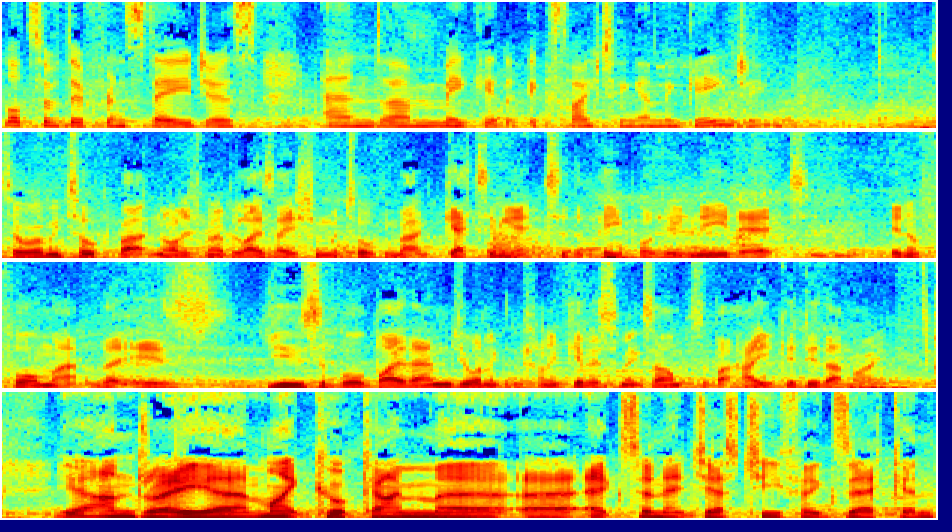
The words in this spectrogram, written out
lots of different stages, and um, make it exciting and and engaging. So when we talk about knowledge mobilization, we're talking about getting it to the people who need it mm-hmm. in a format that is usable by them. Do you want to kind of give us some examples about how you could do that, Mike? Yeah, Andre, uh, Mike Cook. I'm uh, uh, ex NHS chief exec, and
